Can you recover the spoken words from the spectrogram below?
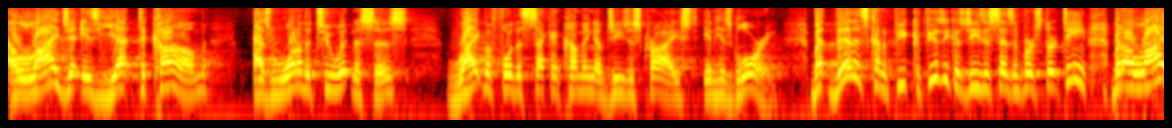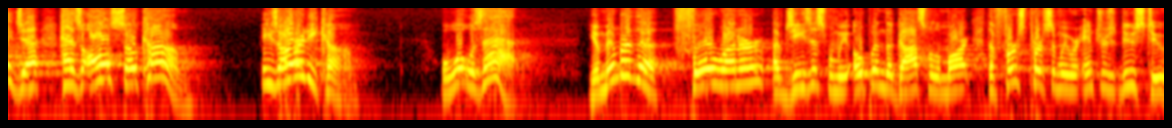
Elijah is yet to come as one of the two witnesses right before the second coming of Jesus Christ in his glory. But then it's kind of confusing because Jesus says in verse 13, but Elijah has also come. He's already come. Well, what was that? You remember the forerunner of Jesus when we opened the Gospel of Mark? The first person we were introduced to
